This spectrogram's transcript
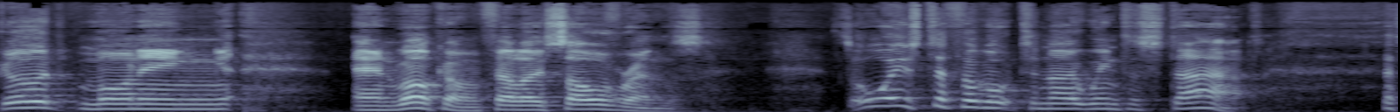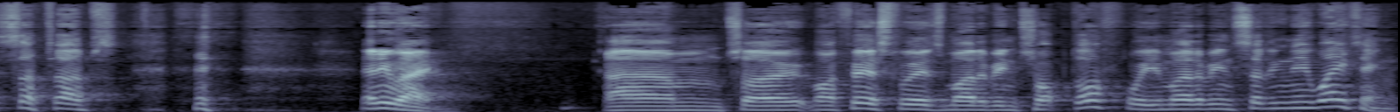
Good morning and welcome, fellow Sovereigns. It's always difficult to know when to start. Sometimes. anyway, um, so my first words might have been chopped off, or you might have been sitting there waiting.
